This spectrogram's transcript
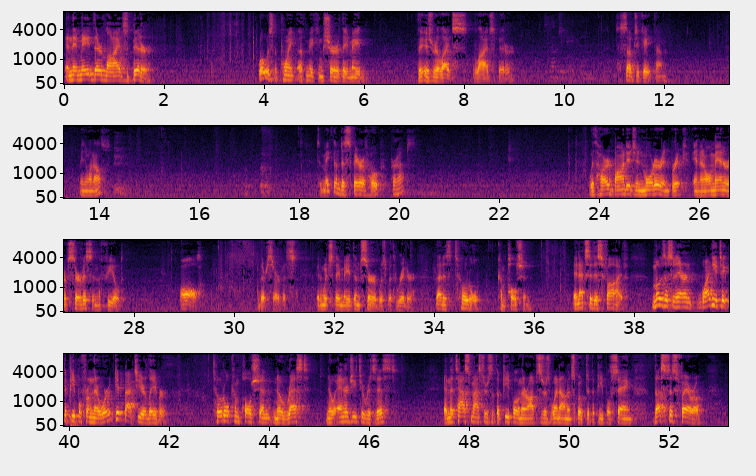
and they made their lives bitter. What was the point of making sure they made the Israelites' lives bitter? Subjugate them. To subjugate them. Anyone else? To make them despair of hope, perhaps? with hard bondage and mortar and brick and in all manner of service in the field. All their service in which they made them serve was with rigor. That is total compulsion. In Exodus 5, Moses and Aaron, why do you take the people from their work? Get back to your labor. Total compulsion, no rest, no energy to resist. And the taskmasters of the people and their officers went out and spoke to the people, saying, Thus says Pharaoh,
